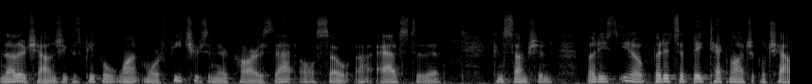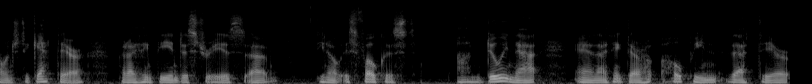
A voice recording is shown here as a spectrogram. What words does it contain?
another challenge because people want more features in their cars. That also uh, adds to the consumption, but he's you know but it's a big technological challenge to get there. But I think the industry is uh, you know is focused on doing that, and I think they're hoping that their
